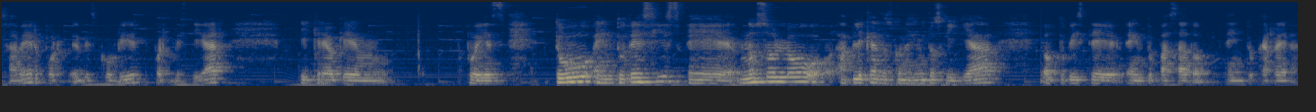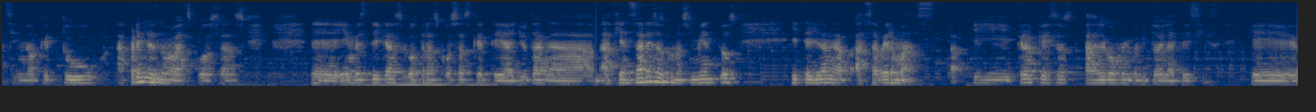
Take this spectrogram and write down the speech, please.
saber, por descubrir, por investigar. Y creo que, pues, tú en tu tesis eh, no solo aplicas los conocimientos que ya obtuviste en tu pasado, en tu carrera, sino que tú aprendes nuevas cosas, eh, investigas otras cosas que te ayudan a, afianzar esos conocimientos y te ayudan a, saber más. Y creo que eso es algo muy bonito de la tesis, que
